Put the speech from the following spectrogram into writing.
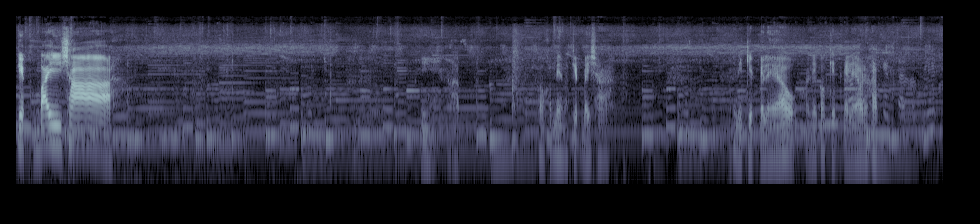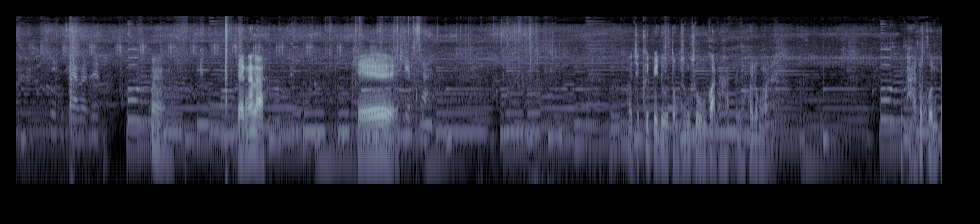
เก็บใบชา แม่มาเก็บใบชา อันนี้เก็บไปแล้ว อันนี้ก็เก็บไปแล้วนะครับเก็บใส่แบบนี้นี่ใส่แบบนี้อืมใช่งั้นเหรอโอเค เก็บใส่เราจะขึ้นไปดูตรงสูงๆก่อนนะครับแล้วเราค่อยลงมาจะพาทุกคนไป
